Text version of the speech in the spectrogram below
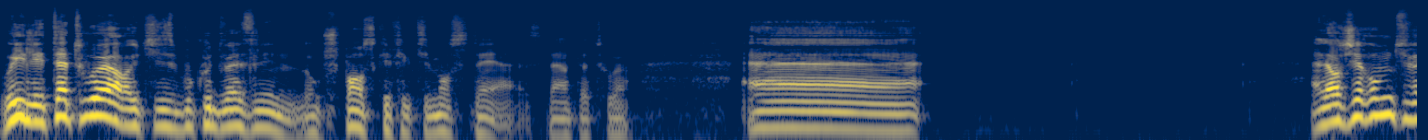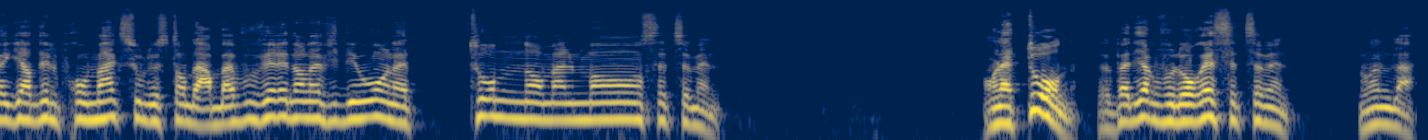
Oui, les tatoueurs utilisent beaucoup de vaseline, donc je pense qu'effectivement c'était un tatoueur. Euh, alors Jérôme, tu vas garder le Pro Max ou le standard? Bah vous verrez dans la vidéo, on la tourne normalement cette semaine. On la tourne, ça ne veut pas dire que vous l'aurez cette semaine. Loin de là.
